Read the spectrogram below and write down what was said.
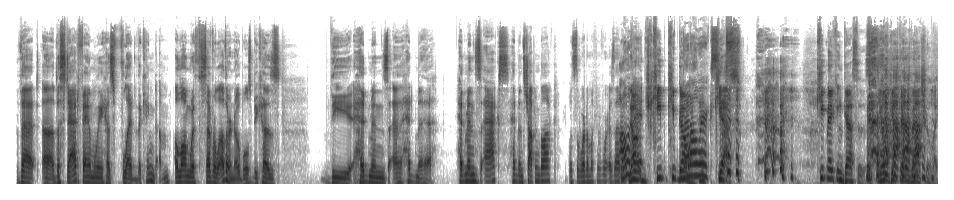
that uh, the Staad family has fled the kingdom along with several other nobles because the headman's uh, headman headman's axe, headman's chopping block. What's the word I'm looking for? Is that All it? of No, it. keep keep going. That all works. Yes, Keep making guesses. You'll get there eventually.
